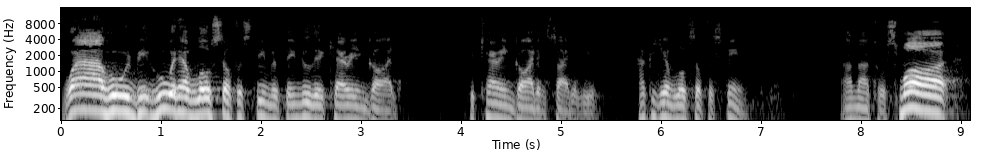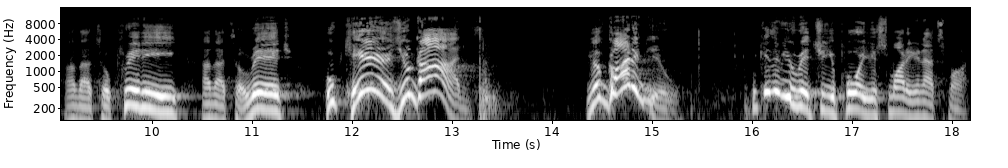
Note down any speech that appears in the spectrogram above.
Wow, who would be, who would have low self-esteem if they knew they're carrying God? If you're carrying God inside of you. How could you have low self-esteem? I'm not so smart. I'm not so pretty. I'm not so rich. Who cares? You're God. You have God in you. Who cares if you're rich or you're poor, or you're smart or you're not smart?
